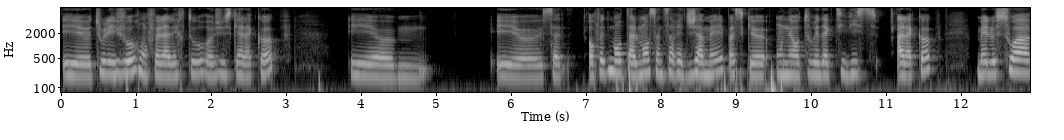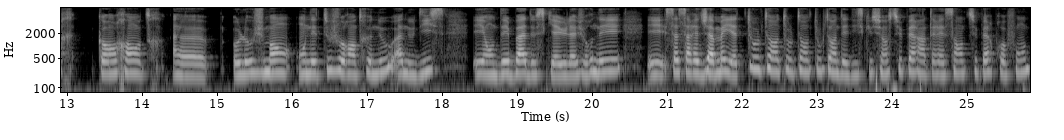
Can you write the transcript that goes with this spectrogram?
Et tous les jours, on fait l'aller-retour jusqu'à la COP. Et, et ça, en fait, mentalement, ça ne s'arrête jamais parce qu'on est entouré d'activistes à la COP. Mais le soir, quand on rentre au logement, on est toujours entre nous, à nous 10. et on débat de ce qu'il y a eu la journée. Et ça s'arrête jamais. Il y a tout le temps, tout le temps, tout le temps des discussions super intéressantes, super profondes.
